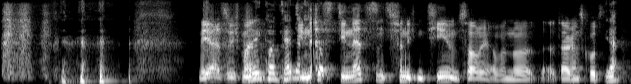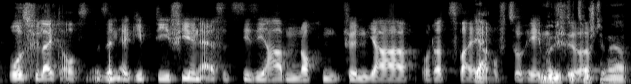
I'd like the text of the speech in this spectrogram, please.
nee, also ich meine, die Nets, die Nets sind, finde ich, ein Team, sorry, aber nur da ganz kurz, ja. wo es vielleicht auch Sinn ergibt, die vielen Assets, die sie haben, noch für ein Jahr oder zwei ja, aufzuheben. Würde ich für, zustimmen, ja.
